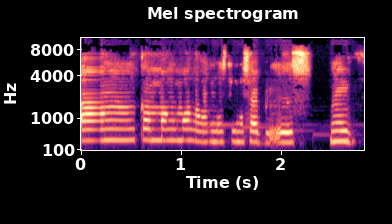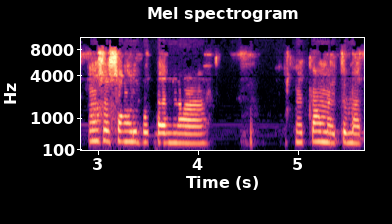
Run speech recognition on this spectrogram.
ang kamangmangan na sinasabi is may yung sa sanglibutan na wait lang may tumat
